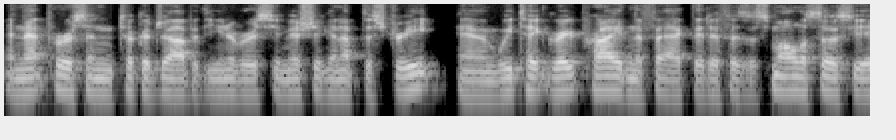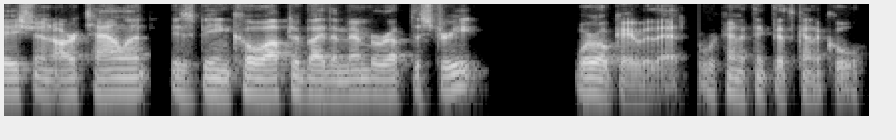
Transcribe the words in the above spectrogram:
And that person took a job at the University of Michigan up the street. And we take great pride in the fact that if, as a small association, our talent is being co opted by the member up the street, we're okay with that. We kind of think that's kind of cool.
